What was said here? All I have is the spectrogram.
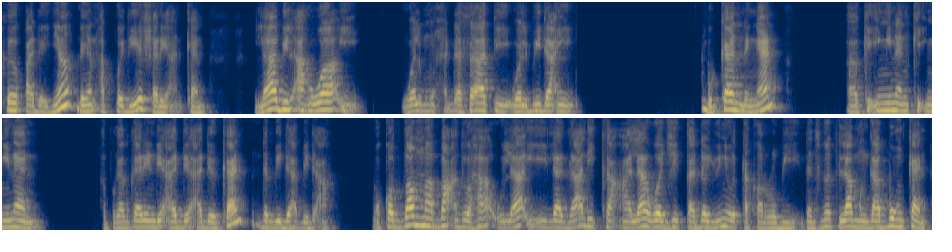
kepadanya dengan apa dia syariatkan. La bil ahwa'i wal muhdathati wal bid'ai. Bukan dengan uh, keinginan-keinginan perkara-perkara yang dia ada-adakan dan bid'ah-bid'ah. Wa qad dhamma ba'du ha'ula'i ila dhalika ala wajhi tadayyuni wa taqarrubi. Dan juga telah menggabungkan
